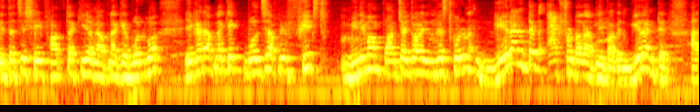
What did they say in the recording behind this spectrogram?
পেতেছে। সেই ফাঁদটা কি আমি আপনাকে বলব? এখানে আপনাকে বলছে, আপনি ফিক্সড মিনিমাম পঞ্চাশ ডলার ইনভেস্ট করুন গ্যারান্টেড একশো ডলার আপনি পাবেন গ্যারান্টেড আর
